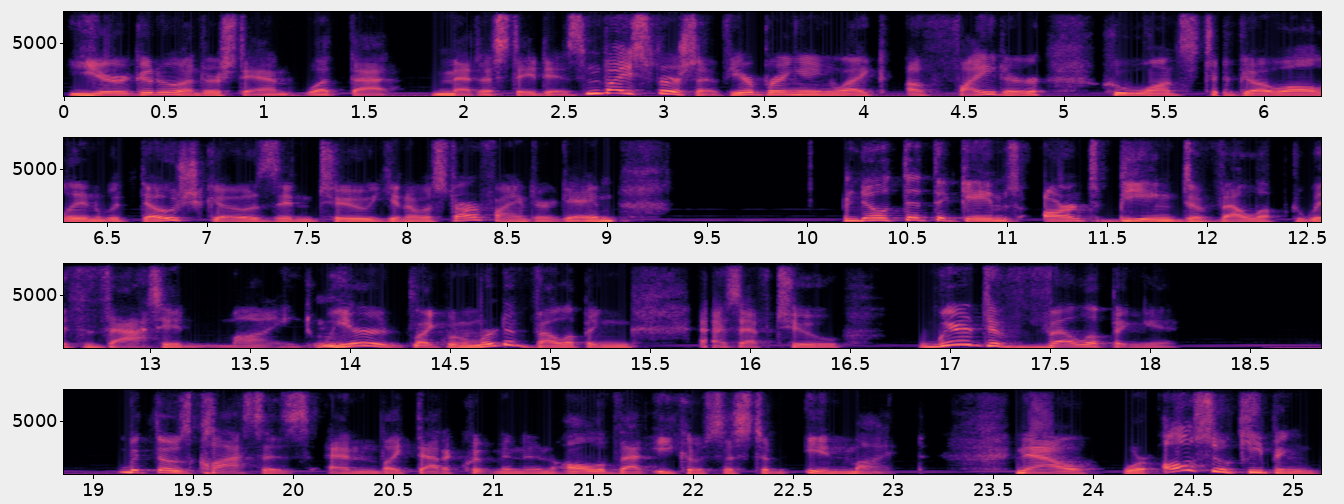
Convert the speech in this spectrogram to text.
you're going to understand what that meta state is, and vice versa. If you're bringing like a fighter who wants to go all in with Doshkos into you know a Starfinder game, note that the games aren't being developed with that in mind. Mm. We're like when we're developing SF2, we're developing it with those classes and like that equipment and all of that ecosystem in mind. Now, we're also keeping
